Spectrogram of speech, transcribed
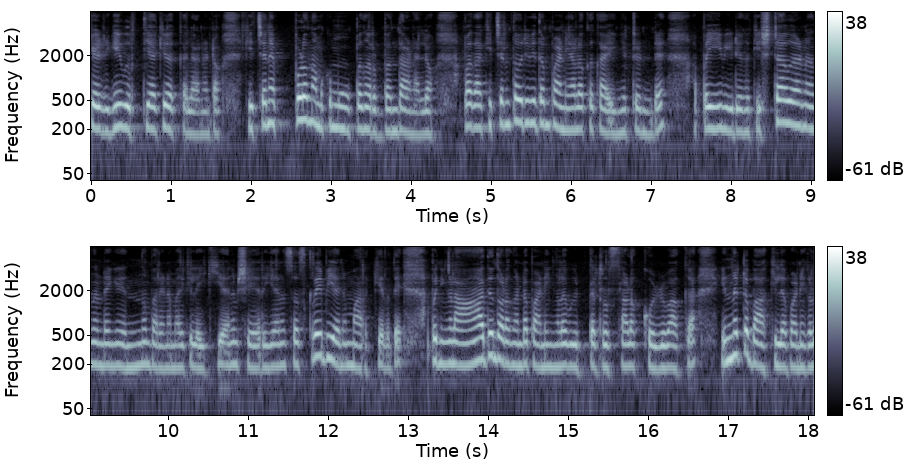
കഴുകി വൃത്തിയാക്കി വെക്കലാണ് കേട്ടോ കിച്ചൺ എപ്പോഴും നമുക്ക് മൂപ്പ് നിർബന്ധമാണല്ലോ അപ്പോൾ അത് ആ കിച്ചണത്തെ ഒരുവിധം പണികളൊക്കെ കഴിഞ്ഞിട്ടുണ്ട്. അപ്പോൾ ഈ വീഡിയോ നിങ്ങൾക്ക് ഇഷ്ടമാവുകയാണെന്നുണ്ടെങ്കിൽ എന്നും പറയണ മാതിരി ലൈക്ക് ചെയ്യാനും ഷെയർ ചെയ്യാനും സബ്സ്ക്രൈബ് ചെയ്യാനും മറക്കരുത്. അപ്പോൾ നിങ്ങൾ ആദ്യം തുടങ്ങേണ്ട പണി നിങ്ങളെ വീട്ടിലെ ഡ്രസ്സുകളൊക്കെ ഒഴിവാക്കുക. എന്നിട്ട് ബാക്കിയുള്ള പണികൾ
